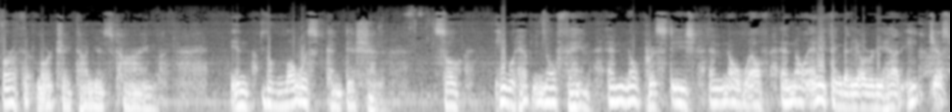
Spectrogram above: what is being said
birth at Lord Chaitanya's time in the lowest condition so he would have no fame and no prestige and no wealth and no anything that he already had. He just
